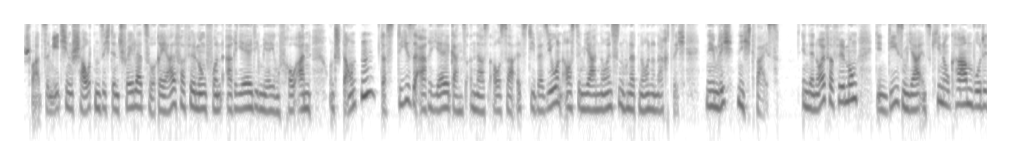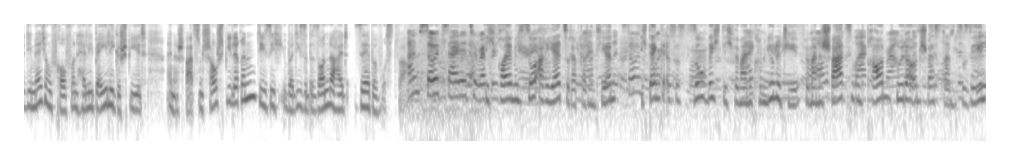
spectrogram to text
Schwarze Mädchen schauten sich den Trailer zur Realverfilmung von Ariel, die Meerjungfrau, an und staunten, dass diese Ariel ganz anders aussah als die Version aus dem Jahr 1989, nämlich nicht weiß. In der Neuverfilmung, die in diesem Jahr ins Kino kam, wurde die Meerjungfrau von Halle Bailey gespielt, einer schwarzen Schauspielerin, die sich über diese Besonderheit sehr bewusst war. Ich freue mich so, Ariel zu repräsentieren. Ich denke, es ist so wichtig für meine Community, für meine schwarzen und braunen Brüder und Schwestern zu sehen,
